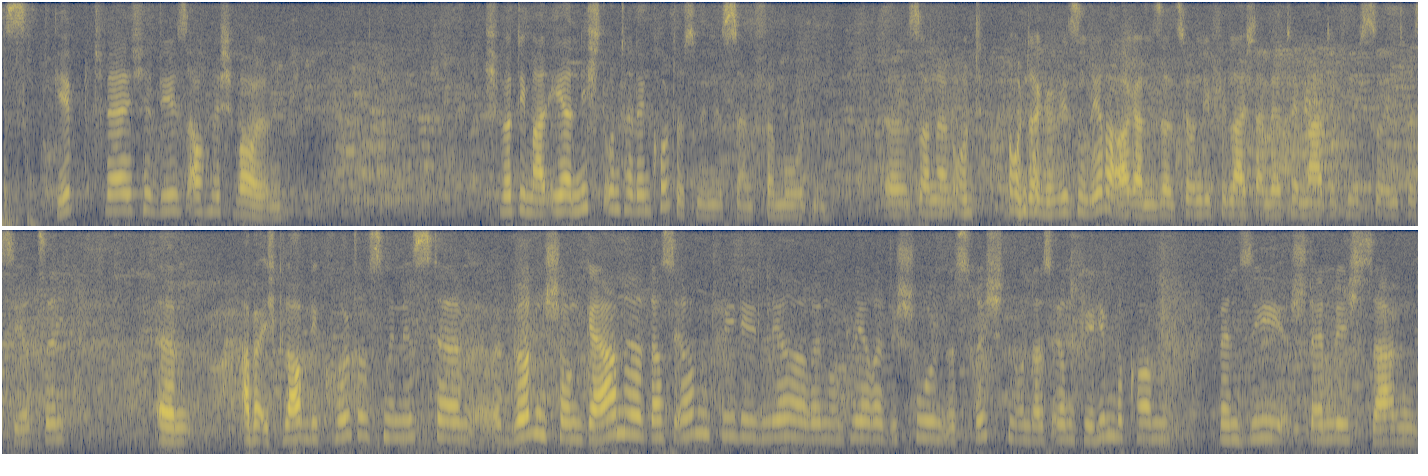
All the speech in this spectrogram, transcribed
Es gibt welche, die es auch nicht wollen. Ich würde die mal eher nicht unter den Kultusministern vermuten, äh, sondern unter, unter gewissen Lehrerorganisationen, die vielleicht an der Thematik nicht so interessiert sind. Ähm, aber ich glaube, die Kultusminister äh, würden schon gerne, dass irgendwie die Lehrerinnen und Lehrer, die Schulen es richten und das irgendwie hinbekommen, wenn sie ständig sagen,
